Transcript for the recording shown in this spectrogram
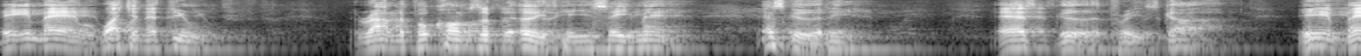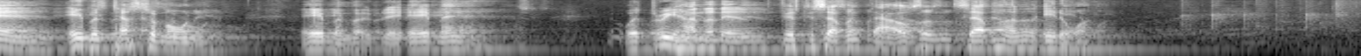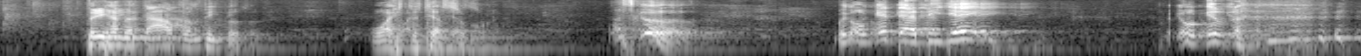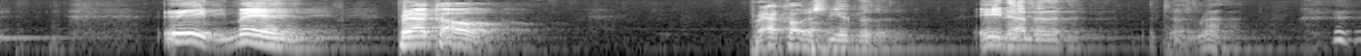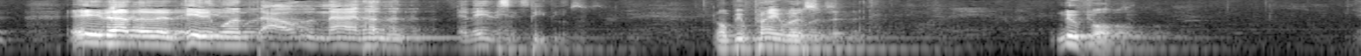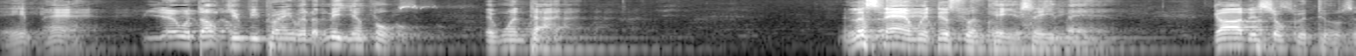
Amen. We're watching that funeral around the four corners of the earth. Can you say amen? That's good, eh? That's good. Praise God. Amen. Abel's testimony. Amen. Amen. Was 357,781. 300,000 people watched the testimony. That's good. We're going to get that DJ. We're going to get it. Amen. Prayer call. Prayer call is still good. 800, turn around. 881,986 people. Gonna be praying with us tonight. New folk. Amen. You never thought you'd be praying with a million folks at one time. And let's stand with this one. Can you say amen? God is so good to us.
